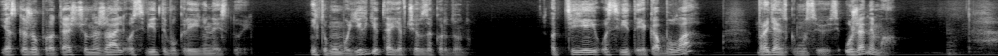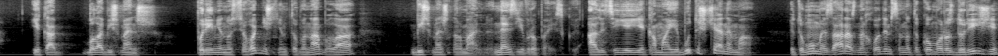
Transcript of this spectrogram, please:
Я скажу про те, що, на жаль, освіти в Україні не існує. І тому моїх дітей я вчив за кордоном. От цієї освіти, яка була в Радянському Союзі, уже нема. Яка була більш-менш порівняно з сьогоднішнім, то вона була більш-менш нормальною, не з європейською. Але цієї, яка має бути, ще нема. І тому ми зараз знаходимося на такому роздоріжжі.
